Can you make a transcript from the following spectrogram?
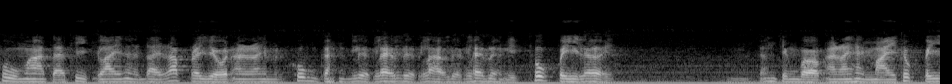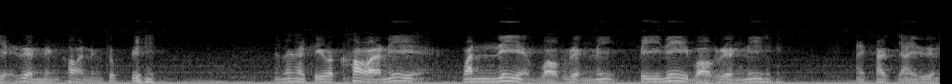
ผู้มาแต่ที่ไกลนะั้นได้รับประโยชน์อะไรมันคุ้มกันเลือกแล้วเลือกเล่าเลือกแล้วเรื่องอีกทุกปีเลยท่านจึงบอกอะไรให้ใหม่ทุกปี เรื่องหนึ่งข้อหนึ่งทุกปีไม่เคยถือว่าข้อนี้วันนี้บอกเรื่องนี้ ปีนี้บอกเรื่องนี้ให้เข้าใจเรื่อง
